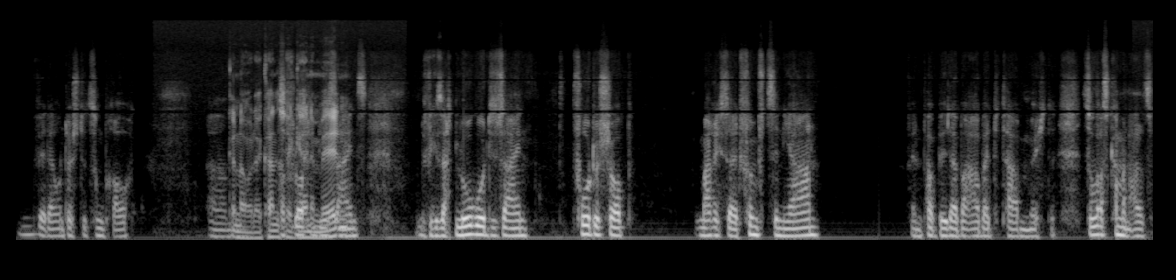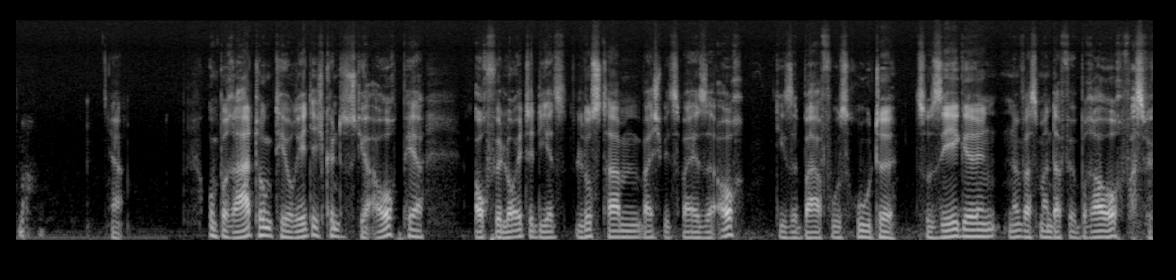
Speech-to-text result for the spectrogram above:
wer da Unterstützung braucht. Ähm, genau, da kann sich ja gerne melden. Designs. Wie gesagt, Logo-Design, Photoshop mache ich seit 15 Jahren, wenn ein paar Bilder bearbeitet haben möchte. Sowas kann man alles machen. Und Beratung, theoretisch könntest du dir auch per, auch für Leute, die jetzt Lust haben, beispielsweise auch diese Barfußroute zu segeln, ne, was man dafür braucht, was, für,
